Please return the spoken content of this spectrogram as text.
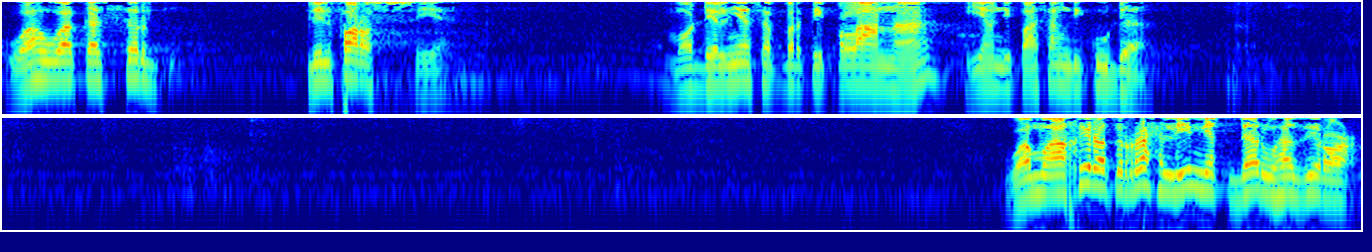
Wa huwa lil fars ya. Modelnya seperti pelana yang dipasang di kuda. Wa muakhiratur rahli miqdaru hazira'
